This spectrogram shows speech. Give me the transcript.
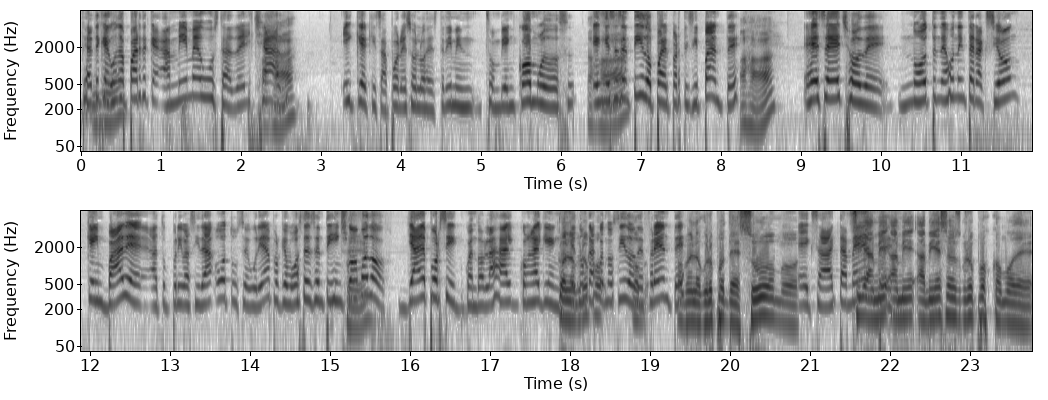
Fíjate que una parte que a mí me gusta del chat Ajá. y que quizá por eso los streaming son bien cómodos en ese sentido para el participante, Ajá. es ese hecho de no tener una interacción que invade a tu privacidad o tu seguridad porque vos te sentís Sí. incómodo ya de por sí cuando hablas al- con alguien Con que nunca has conocido de frente. Como en los grupos de Zoom o Exactamente. Sí, a mí, a mí a mí esos grupos como de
